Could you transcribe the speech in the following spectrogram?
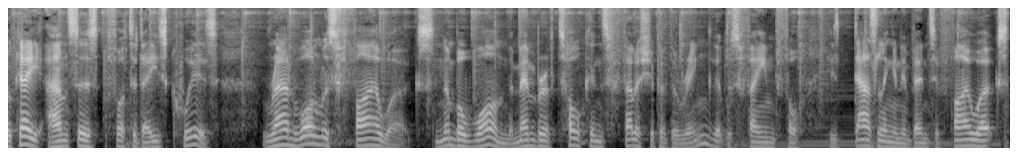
Okay, answers for today's quiz. Round one was fireworks. Number one, the member of Tolkien's Fellowship of the Ring that was famed for his dazzling and inventive fireworks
